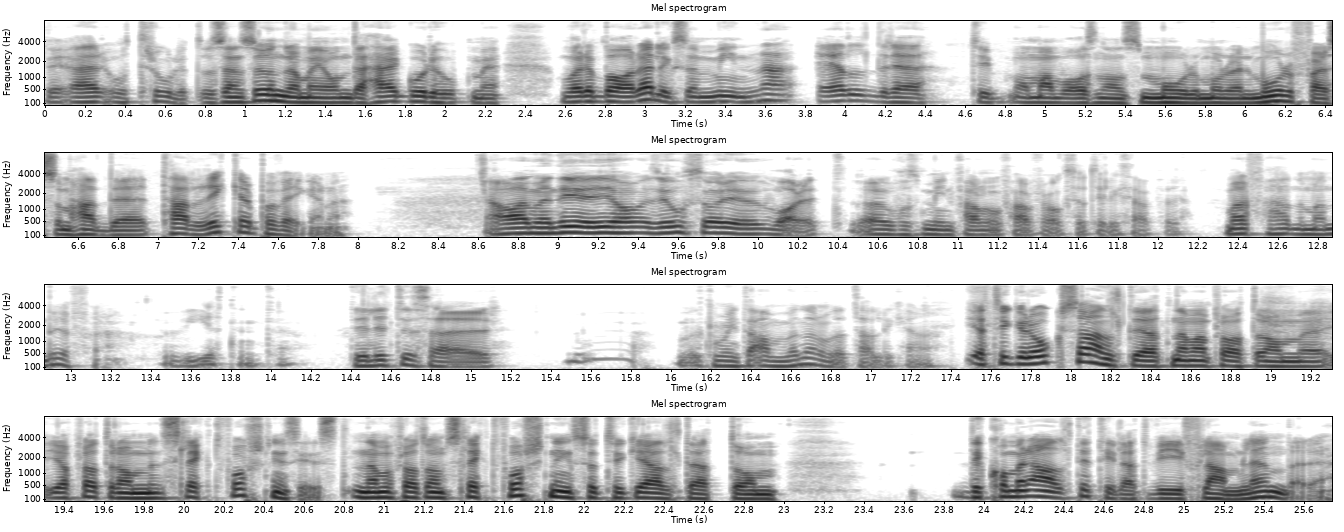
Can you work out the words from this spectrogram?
Det är otroligt. Och sen så undrar man ju om det här går ihop med, var det bara liksom mina äldre, typ om man var hos någons mormor eller morfar som hade tallrikar på väggarna? Ja, men det, jo, så har det varit. Hos min farmor och farfar också till exempel. Varför hade man det för? Jag vet inte. Det är lite så här, ska man inte använda de där tallrikarna? Jag tycker också alltid att när man pratar om, jag pratade om släktforskning sist. När man pratar om släktforskning så tycker jag alltid att de, det kommer alltid till att vi är flamländare.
